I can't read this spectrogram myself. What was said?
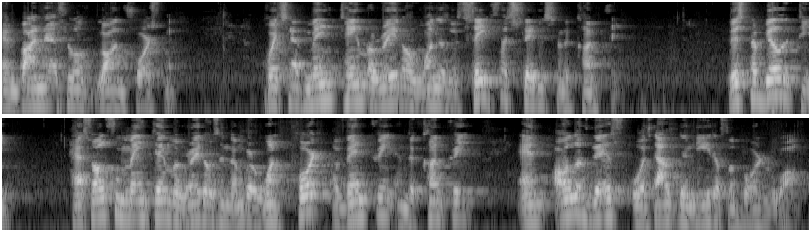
and binational law enforcement, which have maintained Laredo one of the safest cities in the country. This stability has also maintained Laredo as the number one port of entry in the country, and all of this without the need of a border wall.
